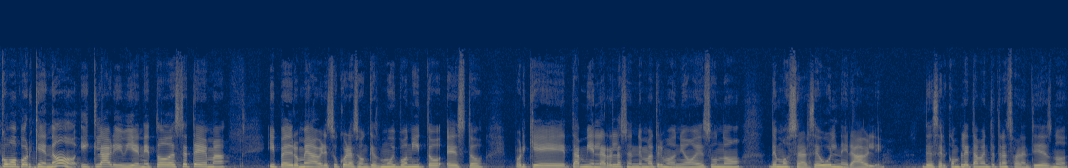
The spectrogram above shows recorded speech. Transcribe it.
Como, ¿por qué no? Y claro, y viene todo este tema y Pedro me abre su corazón, que es muy bonito esto, porque también la relación de matrimonio es uno demostrarse vulnerable de ser completamente transparente y desnudo.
